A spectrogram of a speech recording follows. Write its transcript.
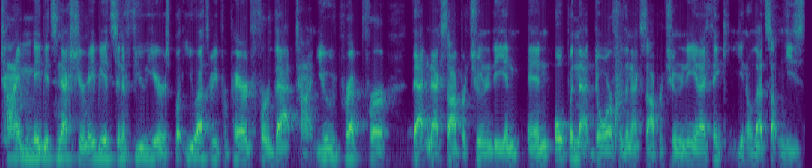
time maybe it's next year maybe it's in a few years but you have to be prepared for that time. You prep for that next opportunity and and open that door for the next opportunity. And i think you know that's something he's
